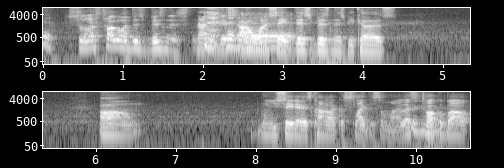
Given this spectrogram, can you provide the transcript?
Yeah. So let's talk about this business. Not this. I don't want to say this business because, um, when you say that, it's kind of like a slight to somebody. Let's Mhm. talk about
